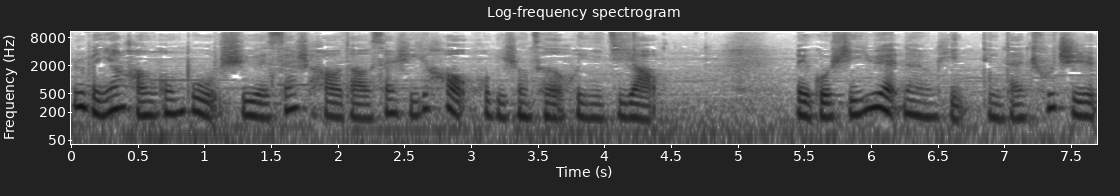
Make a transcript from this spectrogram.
日本央行公布十月三十号到三十一号货币政策会议纪要。美国十一月耐用品订单初值。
